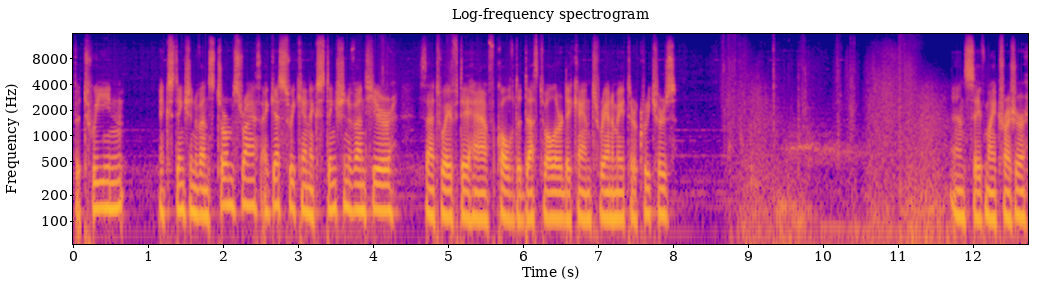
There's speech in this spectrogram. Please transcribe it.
Between Extinction Event Storm's Wrath, I guess we can Extinction Event here. That way if they have Call of the Death Dweller, they can't reanimate their creatures. And save my treasure.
